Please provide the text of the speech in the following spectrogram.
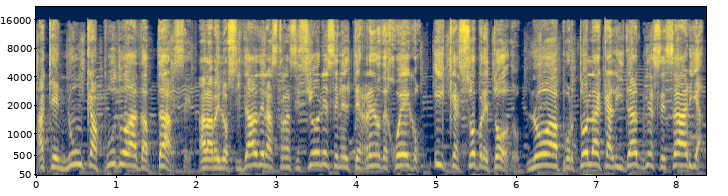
a que nunca pudo adaptarse a la velocidad de las transiciones en el terreno de juego y que sobre todo no aportó la calidad necesaria,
